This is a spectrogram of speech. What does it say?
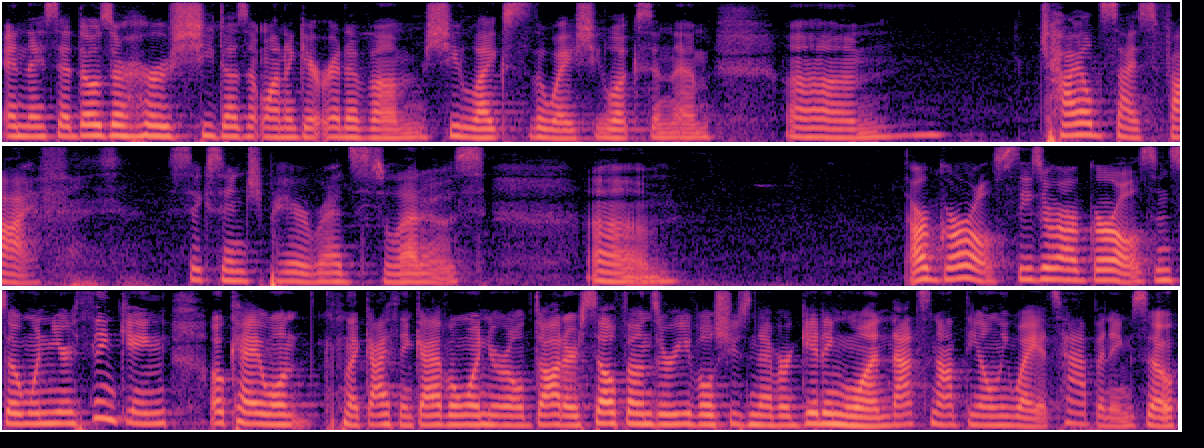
and they said, Those are hers. She doesn't want to get rid of them. She likes the way she looks in them. Um, child size five. six inch pair of red stilettos. Um, our girls, these are our girls. And so when you're thinking, okay, well, like I think I have a one year old daughter, cell phones are evil, she's never getting one, that's not the only way it's happening. So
